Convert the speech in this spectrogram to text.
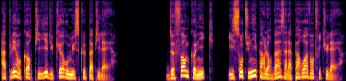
appelées encore piliers du cœur ou muscles papillaires. De forme conique, ils sont unis par leur base à la paroi ventriculaire.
